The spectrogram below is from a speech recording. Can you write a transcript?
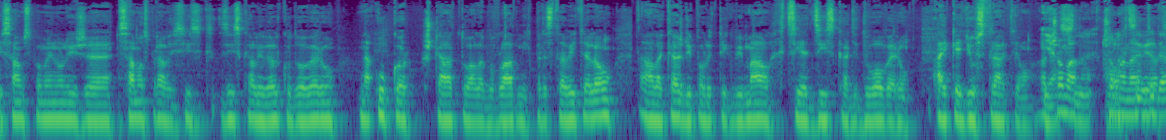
aj sám spomenuli, že samozprávy získali veľkú dôveru na úkor štátu alebo vládnych predstaviteľov, ale každý politik by mal chcieť získať dôveru, aj keď ju strátil. A čo Jasné, má, čo má najviac... teda,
